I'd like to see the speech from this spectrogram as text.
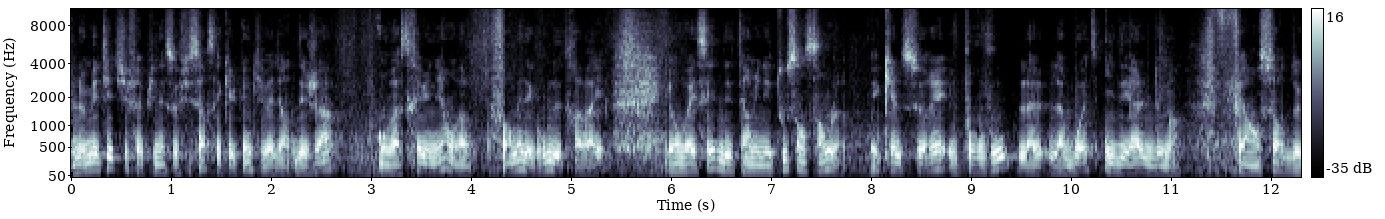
Le métier de Chief Happiness Officer, c'est quelqu'un qui va dire déjà, on va se réunir, on va former des groupes de travail et on va essayer de déterminer tous ensemble quelle serait pour vous la, la boîte idéale demain. Faire en sorte de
